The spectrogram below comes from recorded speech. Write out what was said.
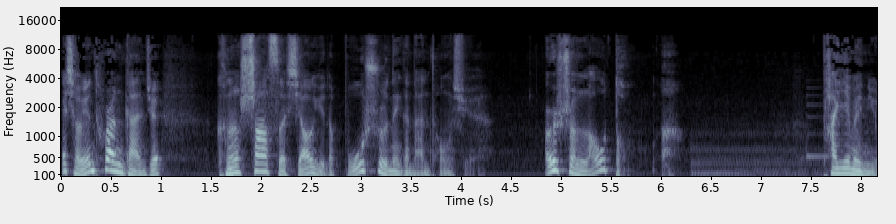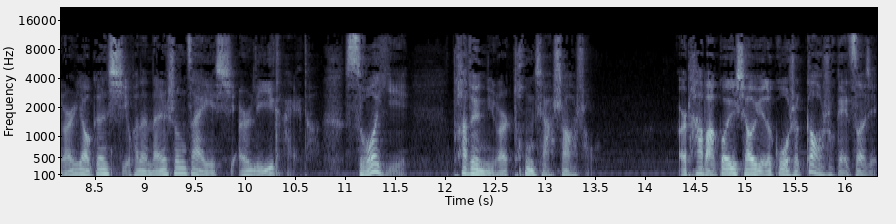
哎，小云突然感觉，可能杀死小雨的不是那个男同学，而是老董啊。他因为女儿要跟喜欢的男生在一起而离开他，所以他对女儿痛下杀手。而他把关于小雨的故事告诉给自己，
